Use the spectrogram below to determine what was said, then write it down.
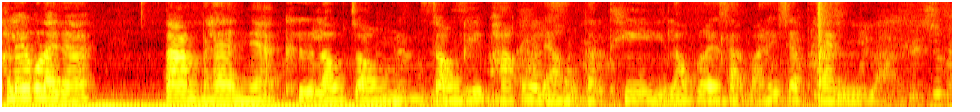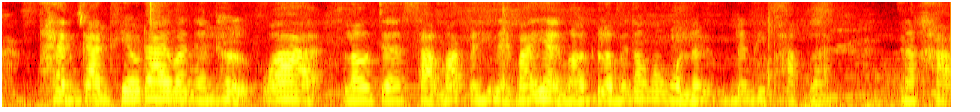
เขาเรียกว่าอะไรนะ ตามแพลนเนี่ยคือเราจองจองที่พักไว้แล้วของแต่ละที่ เราก็เลยสามารถที่จะแพลนแพลนการเที่ยวได้ว่างั้นเถอะว่าเราจะสามารถไปที่ไหนบ้างอย่างน้อยคือเราไม่ต้องกังวลเรื่องเรื่องที่พักแล้วนะคะ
